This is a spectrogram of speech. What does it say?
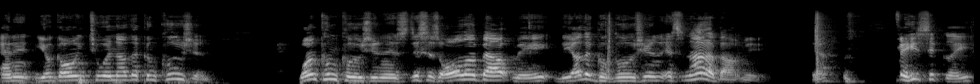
and it, you're going to another conclusion. One conclusion is this is all about me. The other conclusion, it's not about me. Yeah. Basically,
